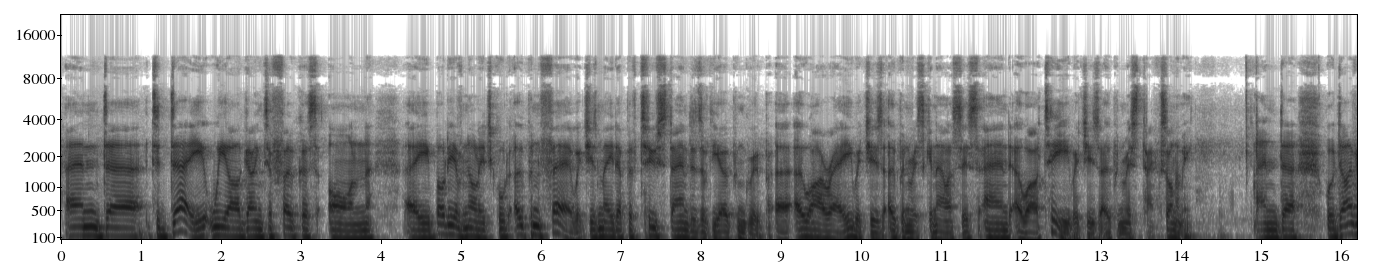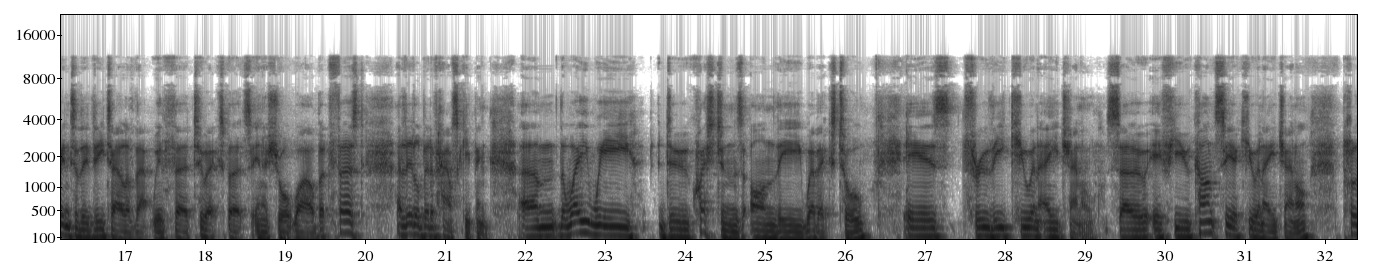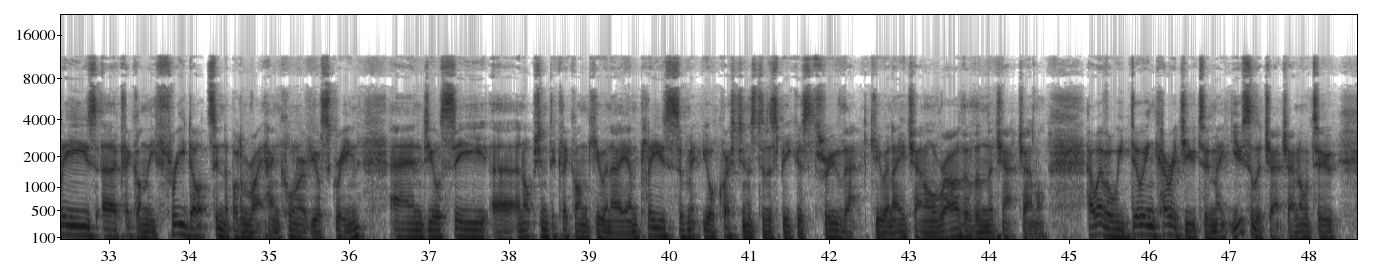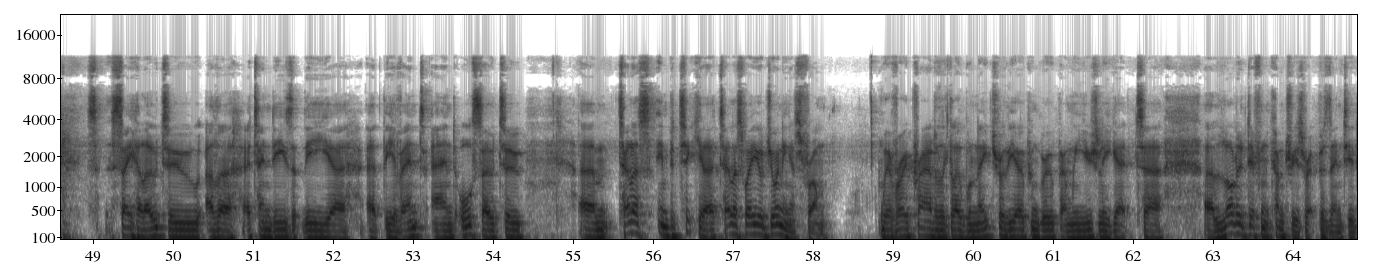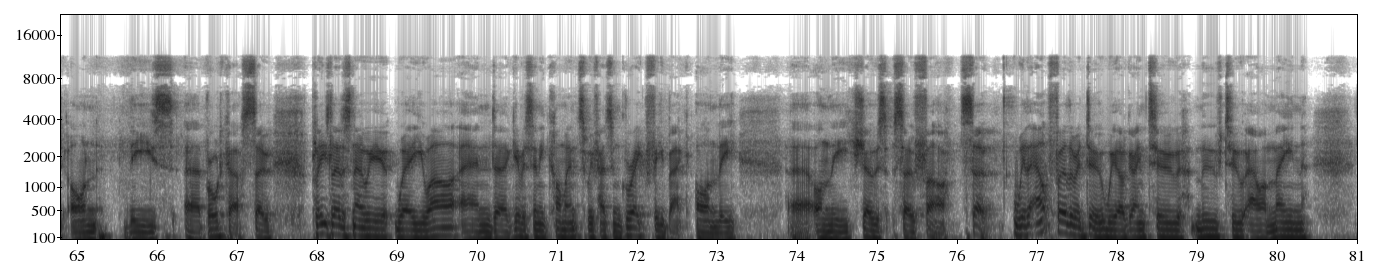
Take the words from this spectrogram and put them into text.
And uh, today we are going to focus on a body of knowledge called Open Fair, which is made up of two standards of the Open Group uh, ORA, which is Open Risk Analysis, and ORT, which is Open Risk Taxonomy. And uh, we'll dive into the detail of that with uh, two experts in a short while. But first, a little bit of housekeeping. Um, the way we do questions on the WebEx tool is through the Q&A channel. So if you can't see a Q&A channel, please uh, click on the three dots in the bottom right-hand corner of your screen and you'll see uh, an option to click on Q&A and please submit your questions to the speakers through that Q&A channel rather than the chat channel. However, we do encourage you to make use of the chat channel to say hello to other attendees at the uh, at the event and also to um, tell us in particular tell us where you're joining us from we're very proud of the global nature of the Open Group, and we usually get uh, a lot of different countries represented on these uh, broadcasts. So please let us know where you, where you are and uh, give us any comments. We've had some great feedback on the uh, on the shows so far. So, without further ado, we are going to move to our main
